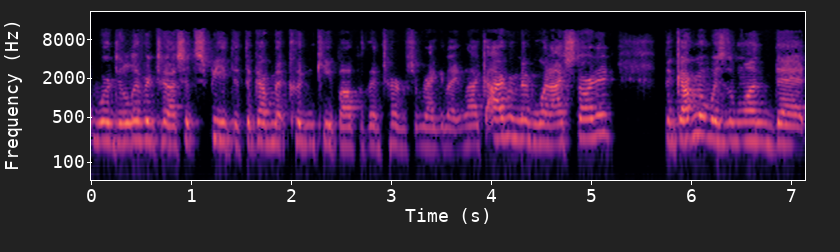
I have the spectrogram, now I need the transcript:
were delivered to us at speed that the government couldn't keep up with in terms of regulating. Like I remember when I started, the government was the one that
